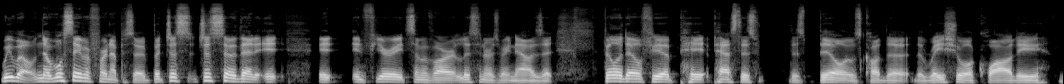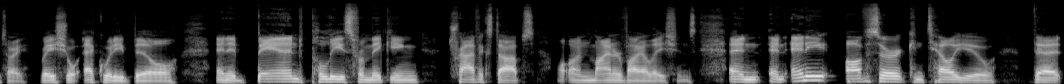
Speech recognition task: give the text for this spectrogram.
we will no we'll save it for an episode but just just so that it it infuriates some of our listeners right now is that philadelphia pa- passed this this bill it was called the the racial equality i'm sorry racial equity bill and it banned police from making traffic stops on minor violations and and any officer can tell you that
